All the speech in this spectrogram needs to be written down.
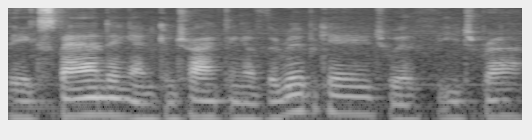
the expanding and contracting of the rib cage with each breath.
